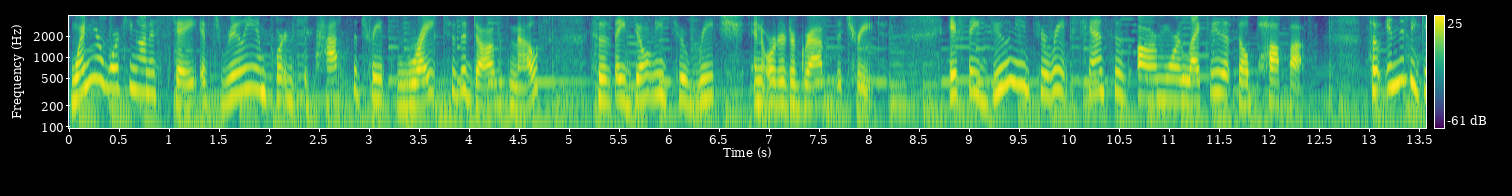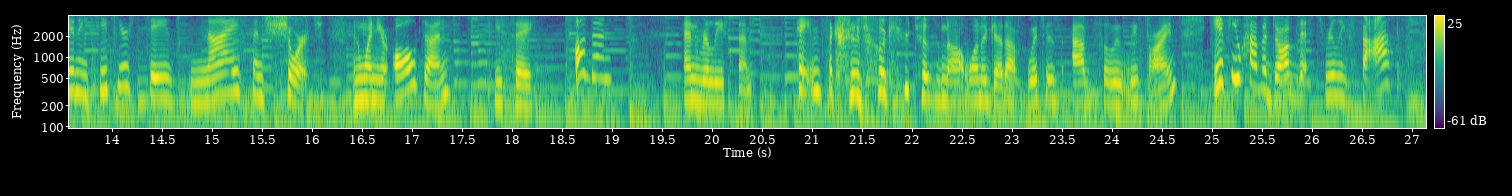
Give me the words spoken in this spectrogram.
When you're working on a stay, it's really important to pass the treats right to the dog's mouth so that they don't need to reach in order to grab the treat. If they do need to reach, chances are more likely that they'll pop up. So in the beginning, keep your stays nice and short. And when you're all done, you say, all done, and release them. Peyton's the kind of dog who does not want to get up, which is absolutely fine. If you have a dog that's really fast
